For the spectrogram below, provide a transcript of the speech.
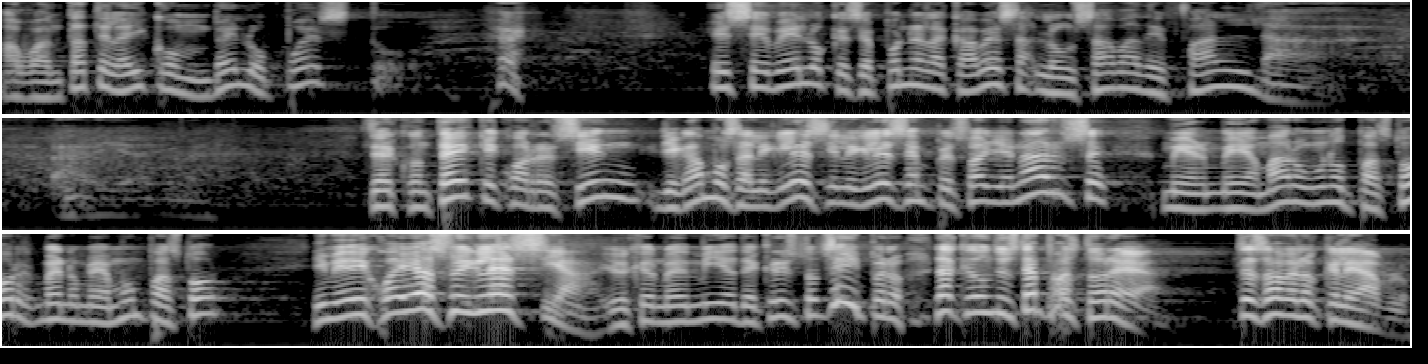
Aguantátela ahí con velo puesto. Ese velo que se pone en la cabeza lo usaba de falda. Te conté que cuando recién llegamos a la iglesia y la iglesia empezó a llenarse, me, llamaron unos pastores, bueno, me llamó un pastor y me dijo, allá su iglesia. Yo dije, no es mía de Cristo. Sí, pero la que donde usted pastorea, usted sabe lo que le hablo.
